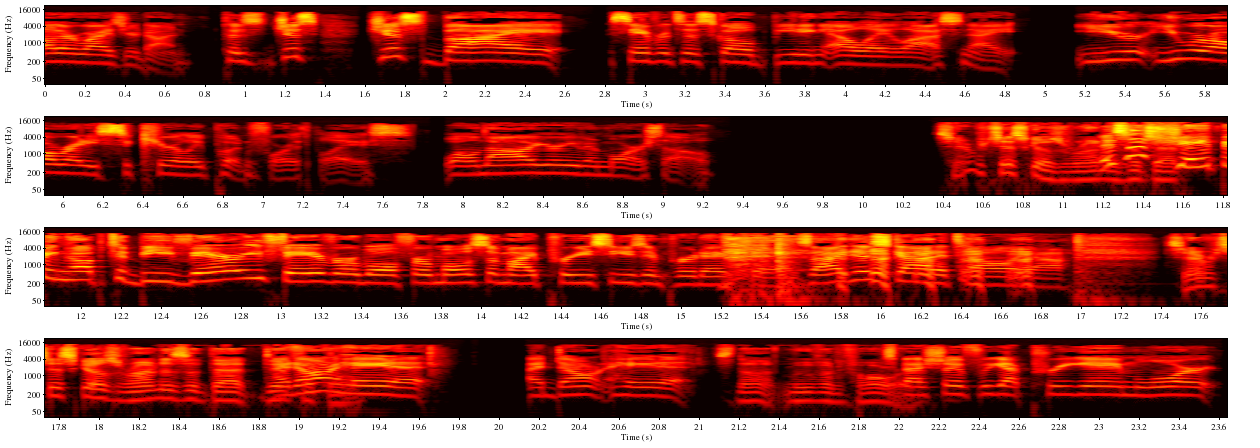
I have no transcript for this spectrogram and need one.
Otherwise, you're done. Because just just by San Francisco beating LA last night, you you were already securely put in fourth place. Well, now you're even more so. San Francisco's run This is shaping up to be very favorable for most of my preseason predictions. I just got to tell you. San Francisco's run isn't that I don't hate it. I don't hate it. It's not moving forward. Especially if we got pregame Lort.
